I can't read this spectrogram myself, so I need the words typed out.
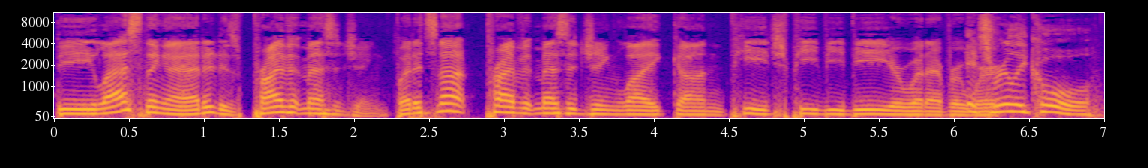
The last thing I added is private messaging, but it's not private messaging like on PHPBB or whatever. It's really cool.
